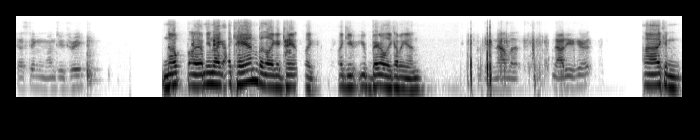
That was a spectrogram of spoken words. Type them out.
testing one, two, three. Nope. I, I mean, like I can, but like I can't. Like like you you're barely coming in. Okay, now let. Now do you hear it? I can.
